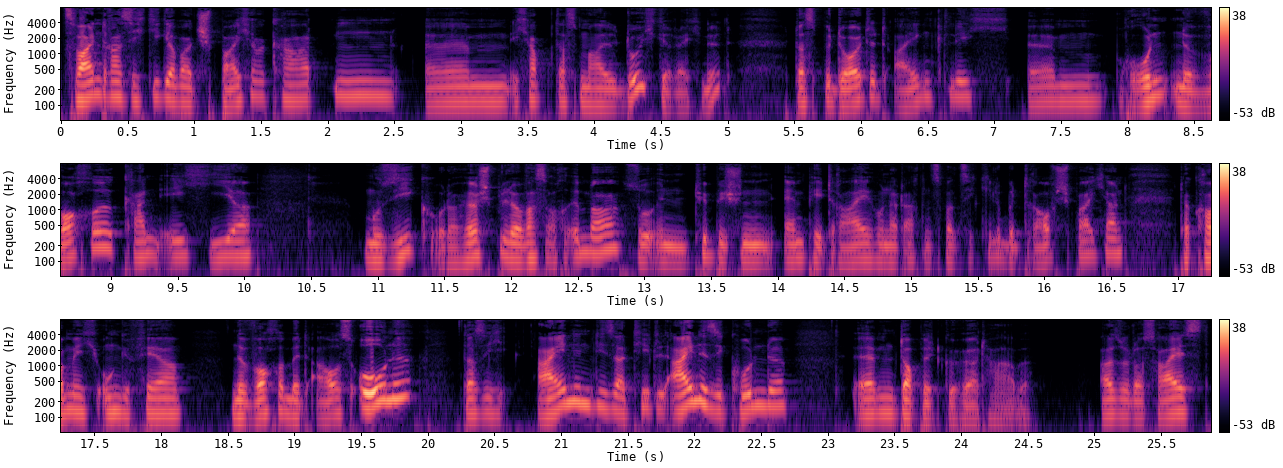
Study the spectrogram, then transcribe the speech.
32 GB Speicherkarten, ähm, ich habe das mal durchgerechnet. Das bedeutet eigentlich, ähm, rund eine Woche kann ich hier Musik oder Hörspiele oder was auch immer, so in typischen MP3 128 Kilobit drauf speichern. Da komme ich ungefähr eine Woche mit aus, ohne dass ich einen dieser Titel eine Sekunde ähm, doppelt gehört habe. Also das heißt,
